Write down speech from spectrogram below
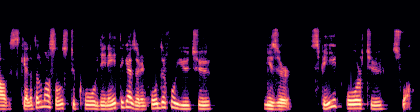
of skeletal muscles to coordinate together in order for you to either speak or to swallow.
